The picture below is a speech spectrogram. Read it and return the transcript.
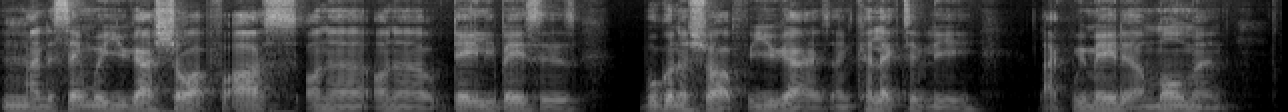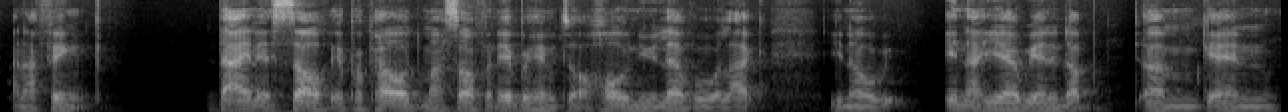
And the same way you guys show up for us on a on a daily basis, we're gonna show up for you guys and collectively, like we made it a moment. And I think that in itself, it propelled myself and Ibrahim to a whole new level. Like, you know, in that year, we ended up um, getting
